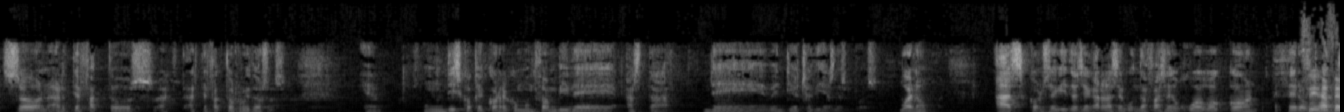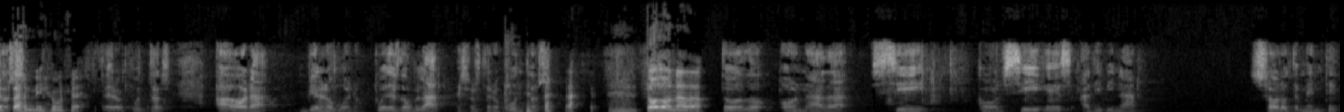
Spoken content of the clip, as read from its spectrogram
son artefactos, artefactos ruidosos. Eh, un disco que corre como un zombie de hasta de 28 días después. Bueno, has conseguido llegar a la segunda fase del juego con cero Sin puntos. acertar ni una. Cero puntos. Ahora viene lo bueno. Puedes doblar esos cero puntos. Todo o nada. todo o nada si consigues adivinar solamente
